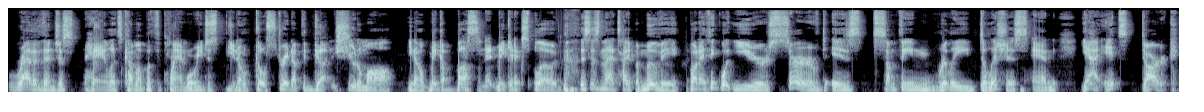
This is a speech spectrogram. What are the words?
rather than just hey let's come up with the plan where we just you know go straight up the gut and shoot them all you know make a bus in it make it explode. This isn't that type of movie but i think what you're served is something really delicious and yeah it's dark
